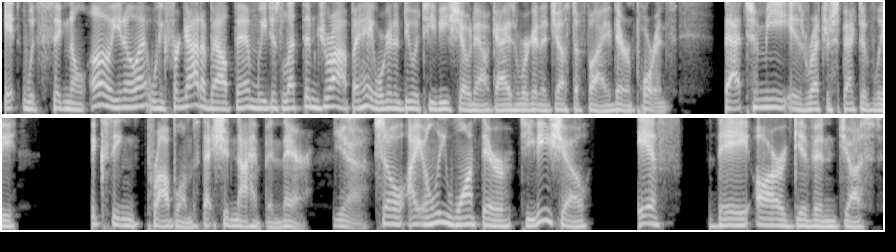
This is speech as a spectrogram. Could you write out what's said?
it would signal, oh, you know what? We forgot about them. We just let them drop. But hey, we're going to do a TV show now, guys, and we're going to justify their importance. That to me is retrospectively fixing problems that should not have been there. Yeah. So I only want their TV show if they are given just,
